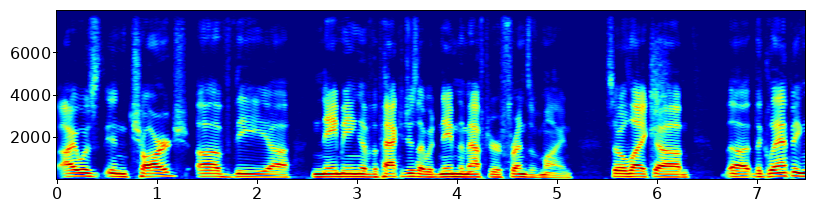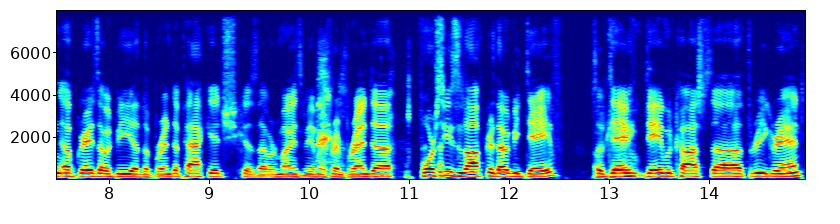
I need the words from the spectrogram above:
I was in charge of the uh, naming of the packages, I would name them after friends of mine. So, like, um, uh, the glamping upgrades, that would be uh, the Brenda package because that reminds me of my friend Brenda. Four seasons off grid, that would be Dave. So Okay. Dave, Dave would cost uh, three grand.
